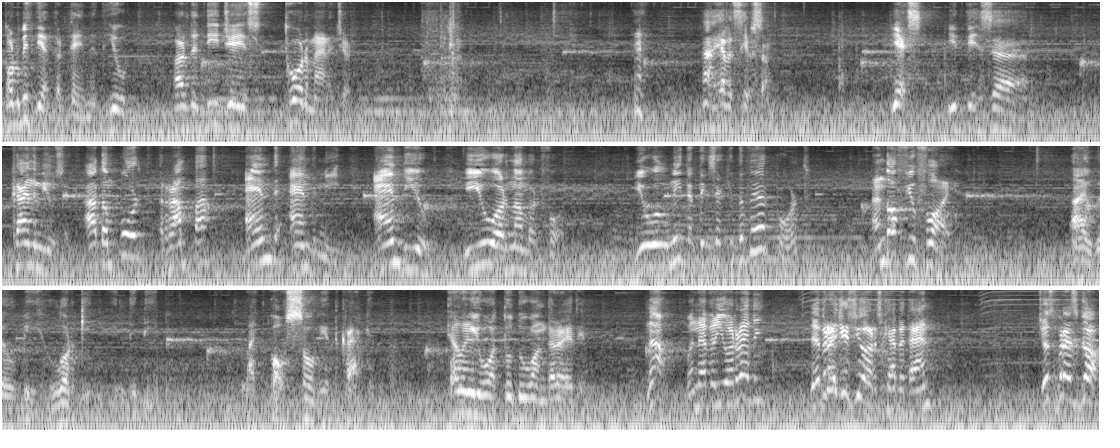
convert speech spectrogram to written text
Or with the entertainment, you are the DJ's tour manager. I have it here, son. Yes, it is, uh, kind of music. Adam Port, Rampa, and &ME, and you. You are number four. You will meet at executive airport, and off you fly. I will be lurking in the deep, like post-Soviet Kraken, telling you what to do on the radio. Now, whenever you are ready, the bridge is yours, Capitan. Just press go.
